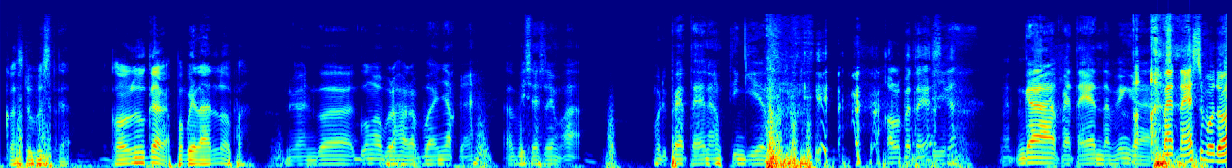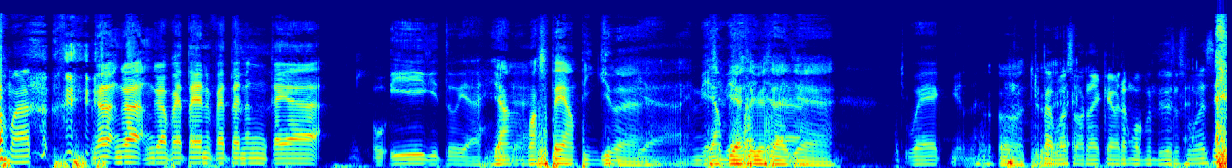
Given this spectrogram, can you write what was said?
Kelas 12 enggak? Kalau lu enggak, pembelaan lu apa? Dan gua gua nggak berharap banyak ya. Habis SMA mau di PTN yang tinggi ya. Kalau PTS Iya. kan? Enggak PTN tapi enggak. PTS bodo amat. Enggak enggak enggak PTN PTN yang kayak UI gitu ya. Yang Ya, maksudnya yang tinggi lah. Iya, yang biasa-biasa biasa-biasa aja. aja. Cuek gitu. Oh, Kita cuek. bahas sore kayak orang bangun tidur semua sih.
